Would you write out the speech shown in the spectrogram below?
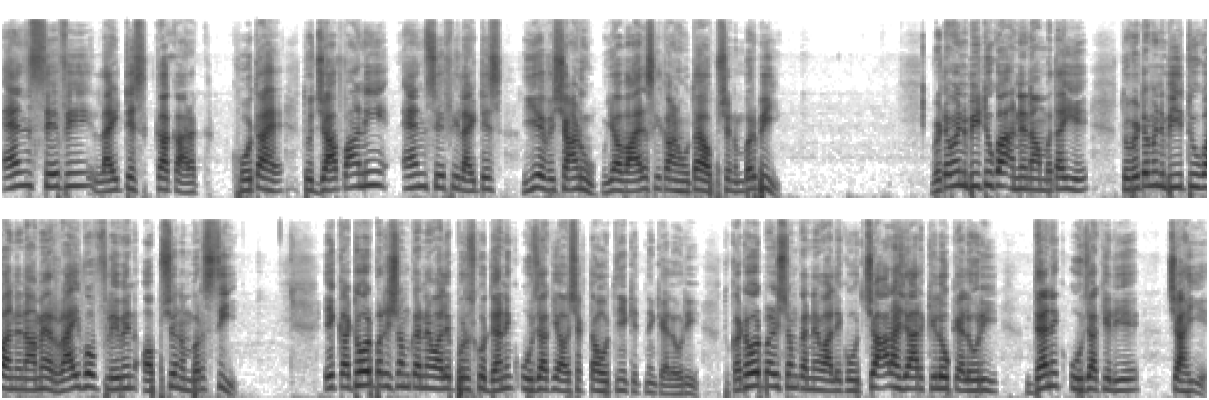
एनसेफिलाइटिस का कारक होता है। तो जापानी एनसेफिलाइटिस ये विषाणु या वायरस के कारण होता है। Option number B vitamin B two का अन्य नाम बताइए। तो विटामिन बी टू का अन्य नाम है राइवोफ्लेविन ऑप्शन नंबर सी एक कठोर परिश्रम करने वाले पुरुष को दैनिक ऊर्जा की आवश्यकता होती है कितनी कैलोरी? तो कठोर परिश्रम करने वाले को 4000 किलो कैलोरी दैनिक ऊर्जा के लिए चाहिए।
